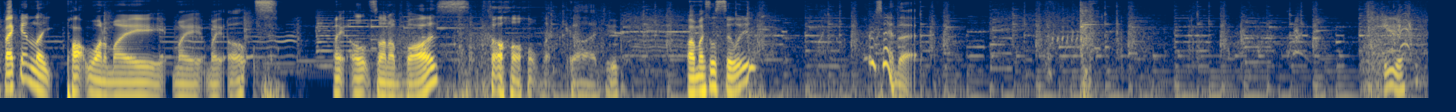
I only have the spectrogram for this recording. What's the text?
If I can like pop one of my my my ults, my ults on a boss. Oh my god, dude. Why am I so silly? Why are you saying that? See ya. Jeez.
